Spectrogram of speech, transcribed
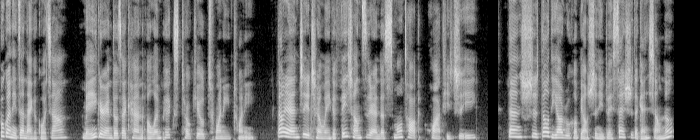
不管你在哪个国家，每一个人都在看 Olympics Tokyo 2020。当然，这也成为一个非常自然的 small talk 话题之一。但是，到底要如何表示你对赛事的感想呢？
